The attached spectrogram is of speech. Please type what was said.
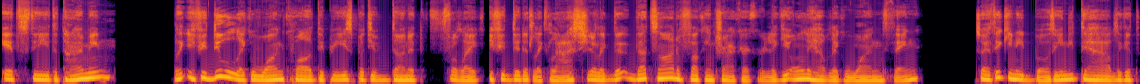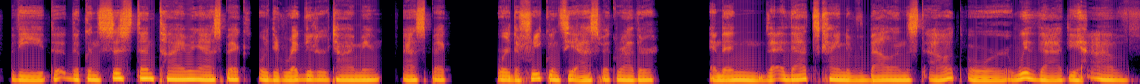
It's the the timing like if you do like one quality piece but you've done it for like if you did it like last year like th- that's not a fucking track record. Like you only have like one thing. So i think you need both. You need to have like the the, the consistent timing aspect or the regular timing aspect or the frequency aspect rather. And then th- that's kind of balanced out or with that you have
